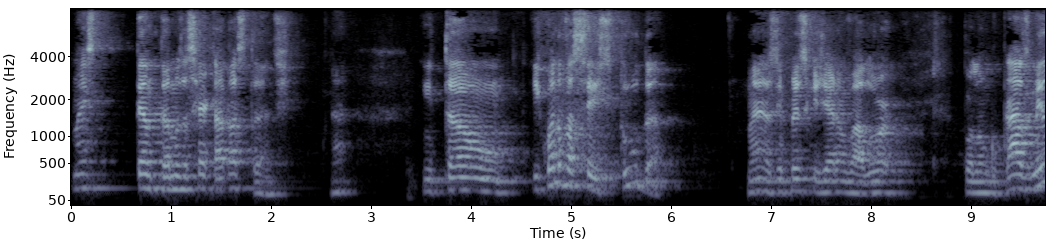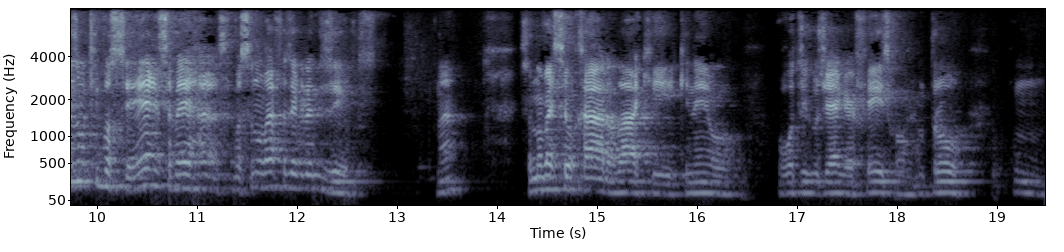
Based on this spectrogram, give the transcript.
mas tentamos acertar bastante. Né? Então, e quando você estuda né, as empresas que geram valor por longo prazo, mesmo que você erre, você, vai errar, você não vai fazer grandes erros. Né? Você não vai ser o cara lá que, que nem o, o Rodrigo Jäger fez, entrou com,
